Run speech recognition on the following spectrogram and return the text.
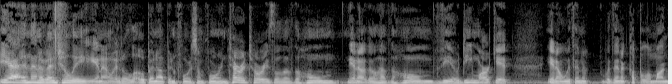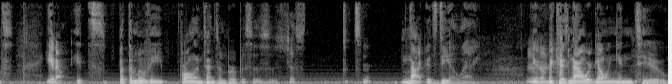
Yeah, and then eventually, you know, it'll open up in for some foreign territories. They'll have the home, you know, they'll have the home VOD market, you know, within a within a couple of months. You know, it's but the movie, for all intents and purposes, is just it's not. It's DOA, you know, mm-hmm. because now we're going into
